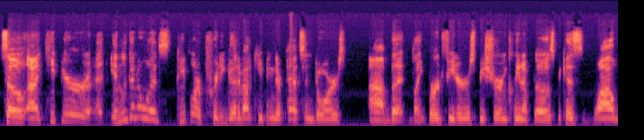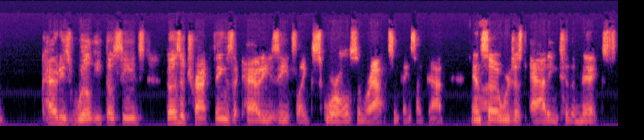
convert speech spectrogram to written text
So uh, keep your uh, in Laguna Woods. People are pretty good about keeping their pets indoors, uh, but like bird feeders, be sure and clean up those because while coyotes will eat those seeds, those attract things that coyotes eat, like squirrels and rats and things like that. And so we're just adding to the mix.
